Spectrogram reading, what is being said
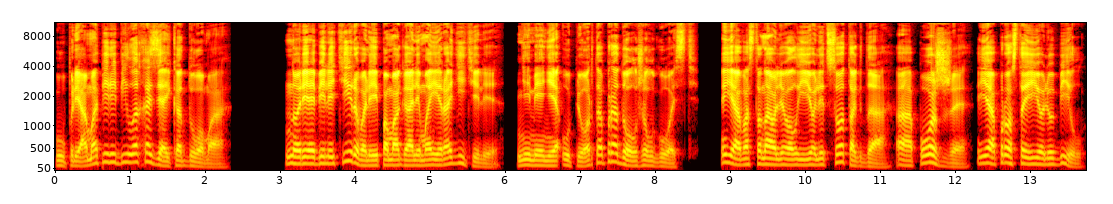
упрямо перебила хозяйка дома. Но реабилитировали и помогали мои родители. Не менее уперто продолжил гость. Я восстанавливал ее лицо тогда, а позже я просто ее любил.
